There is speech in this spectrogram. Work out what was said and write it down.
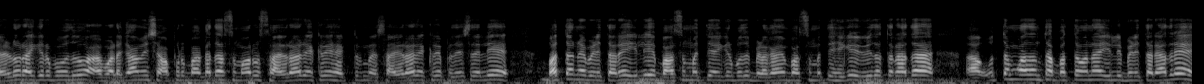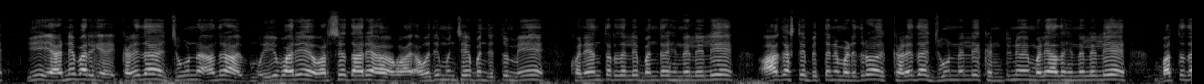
ಎರಡೂರು ಆಗಿರ್ಬೋದು ವಡಗಾವಿ, ಶಾಪುರ ಭಾಗದ ಸುಮಾರು ಸಾವಿರಾರು ಎಕರೆ ಹೆಕ್ಟರ್ ಸಾವಿರಾರು ಎಕರೆ ಪ್ರದೇಶದಲ್ಲಿ ಭತ್ತವನ್ನು ಬೆಳೀತಾರೆ. ಇಲ್ಲಿ ಬಾಸುಮತಿ ಆಗಿರ್ಬೋದು, ಬೆಳಗಾವಿ ಬಾಸುಮತಿ, ಹೀಗೆ ವಿವಿಧ ತರಹದ ಉತ್ತಮವಾದಂಥ ಭತ್ತವನ್ನು ಇಲ್ಲಿ ಬೆಳೀತಾರೆ. ಆದ್ರೆ ಈ ಎರಡನೇ ಬಾರಿಗೆ, ಕಳೆದ ಜೂನ್, ಅಂದ್ರೆ ಈ ಬಾರಿ ವರ್ಷದಾರಿ ಅವಧಿ ಮುಂಚೆ ಬಂದಿತ್ತು. ಮೇ ಕೊನೆಯಂತರದಲ್ಲಿ ಬಂದ ಹಿನ್ನೆಲೆಯಲ್ಲಿ ಆಗಷ್ಟೇ ಬಿತ್ತನೆ ಮಾಡಿದ್ರು. ಕಳೆದ ಜೂನ್ನಲ್ಲಿ ಕಂಟಿನ್ಯೂ ಮಳೆ ಆದ ಹಿನ್ನೆಲೆಯಲ್ಲಿ ಭತ್ತದ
